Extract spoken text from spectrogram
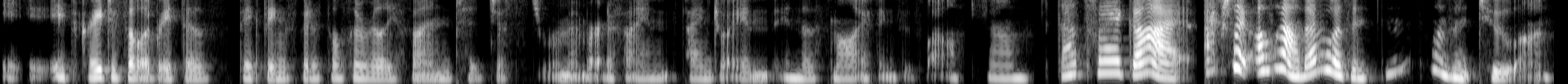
it's great to celebrate those big things, but it's also really fun to just remember to find find joy in, in those smaller things as well. So that's what I got. Actually, oh wow, that wasn't this wasn't too long.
